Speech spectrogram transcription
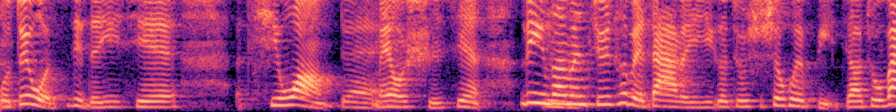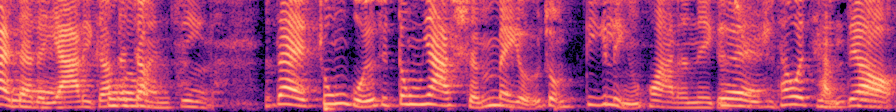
我对我自己的一些。期望对没有实现，另一方面其实特别大的一个就是社会比较，就外在的压力。刚才环境，在中国，尤其东亚审美有一种低龄化的那个趋势，它会强调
